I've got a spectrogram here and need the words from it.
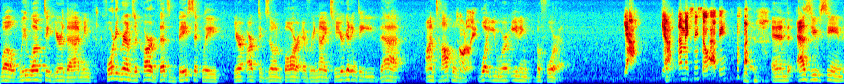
Well, we love to hear that. I mean, 40 grams of carbs, that's basically your Arctic Zero bar every night. So you're getting to eat that on top of totally. what you were eating before it. Yeah, yeah, that makes me so happy. and as you've seen,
